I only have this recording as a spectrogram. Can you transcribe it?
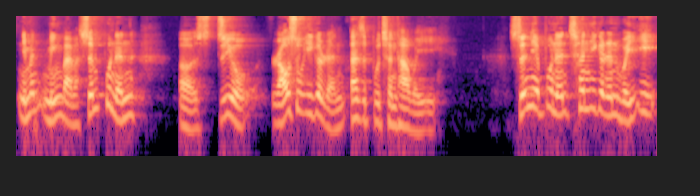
你们明白吗？神不能，呃，只有饶恕一个人，但是不称他为义；神也不能称一个人为义，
